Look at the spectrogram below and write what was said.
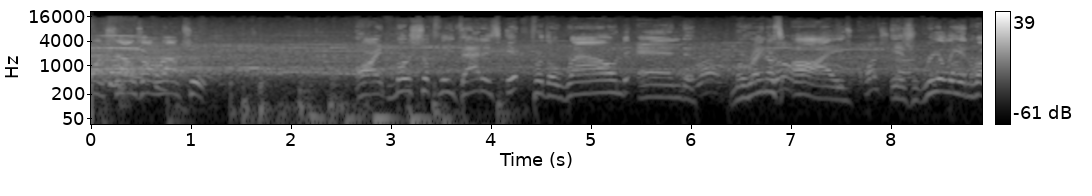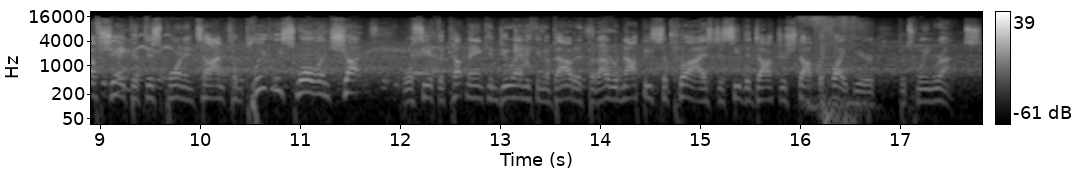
horn sounds on round two. All right, mercifully, that is it for the round, and Moreno's eye is really in rough shape at this point in time, completely swollen shut. We'll see if the cut man can do anything about it, but I would not be surprised to see the doctor stop the fight here between rounds.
